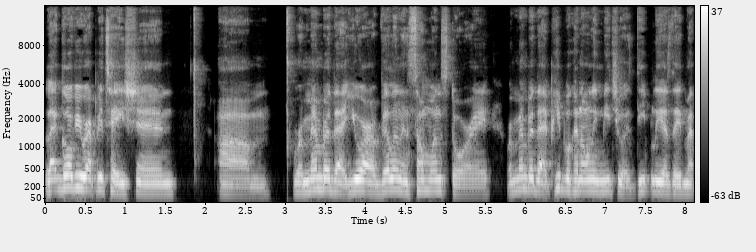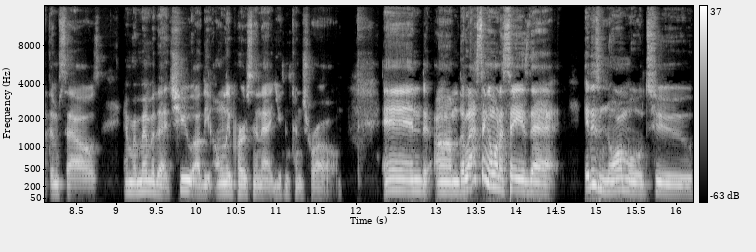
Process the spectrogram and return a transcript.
let go of your reputation. Um, remember that you are a villain in someone's story. Remember that people can only meet you as deeply as they've met themselves. And remember that you are the only person that you can control. And um, the last thing I want to say is that it is normal to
